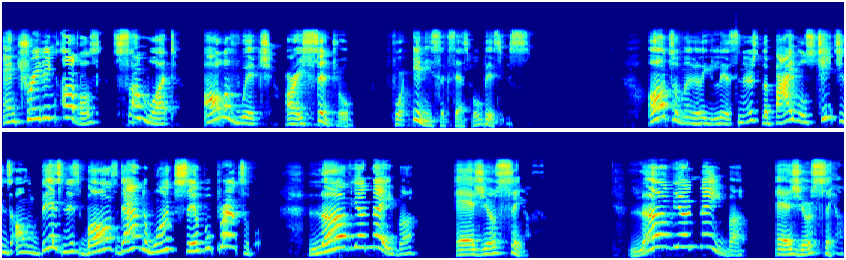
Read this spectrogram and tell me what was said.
and treating others somewhat, all of which are essential for any successful business. Ultimately, listeners, the Bible's teachings on business boils down to one simple principle love your neighbor as yourself. Love your neighbor as yourself.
